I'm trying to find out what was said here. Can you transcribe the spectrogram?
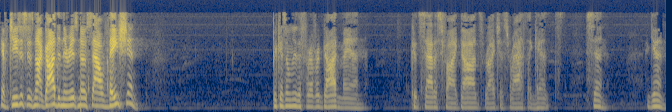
If Jesus is not God, then there is no salvation. Because only the forever God man could satisfy God's righteous wrath against sin. Again,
